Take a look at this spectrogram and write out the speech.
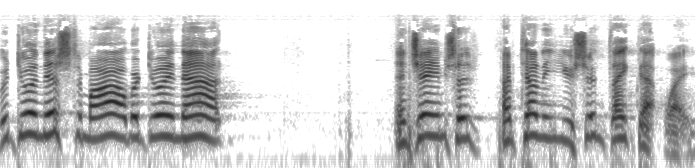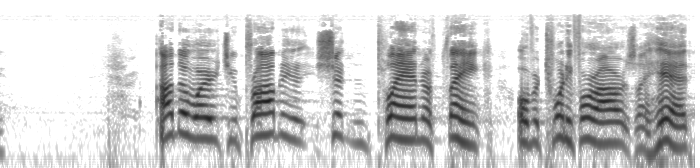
We're doing this tomorrow, we're doing that. And James says, I'm telling you, you shouldn't think that way. Other words, you probably shouldn't plan or think over 24 hours ahead.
